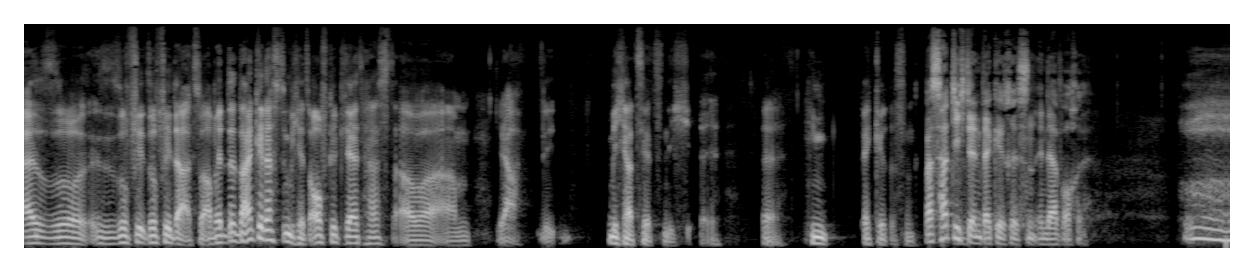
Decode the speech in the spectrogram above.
also so viel, so viel dazu. Aber danke, dass du mich jetzt aufgeklärt hast. Aber ähm, ja, mich hat's jetzt nicht äh, äh, hinweggerissen. Was hat dich denn weggerissen in der Woche? Oh,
